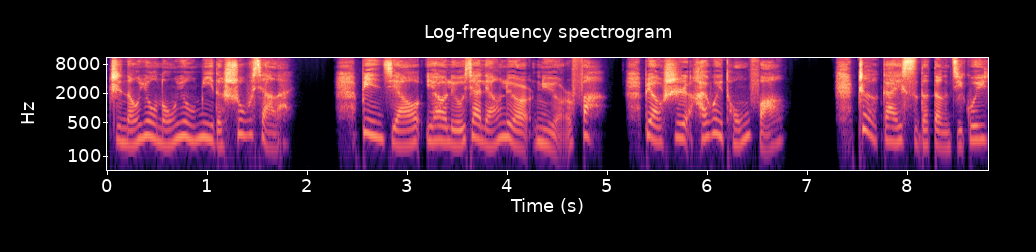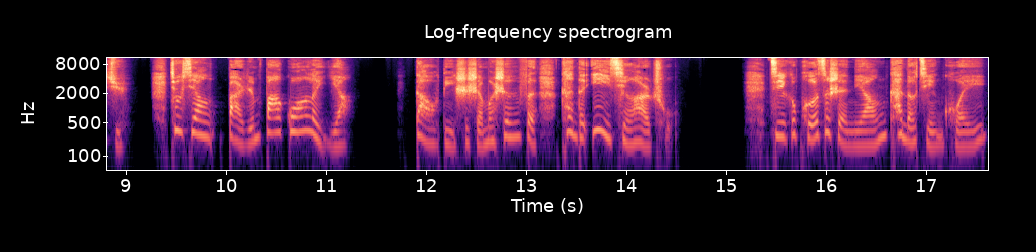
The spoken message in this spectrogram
只能又浓又密的梳下来，鬓角也要留下两缕女儿发，表示还未同房。这该死的等级规矩，就像把人扒光了一样。到底是什么身份，看得一清二楚。几个婆子、婶娘看到景葵，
